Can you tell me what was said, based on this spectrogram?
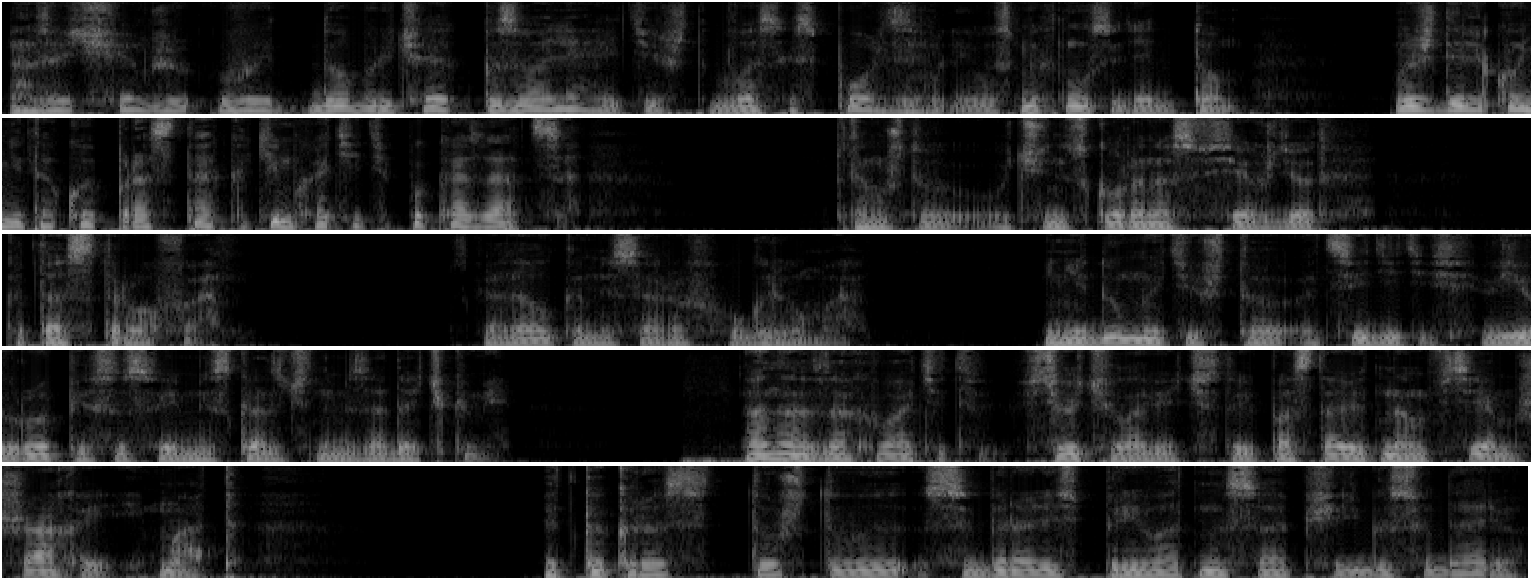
А зачем же вы, добрый человек, позволяете, чтобы вас использовали? усмехнулся дядя Том. Вы же далеко не такой простак, каким хотите показаться. Потому что очень скоро нас всех ждет катастрофа, сказал комиссаров угрюмо. И не думайте, что отсидитесь в Европе со своими сказочными задачками. Она захватит все человечество и поставит нам всем шахой и мат. Это как раз то, что вы собирались приватно сообщить государю.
